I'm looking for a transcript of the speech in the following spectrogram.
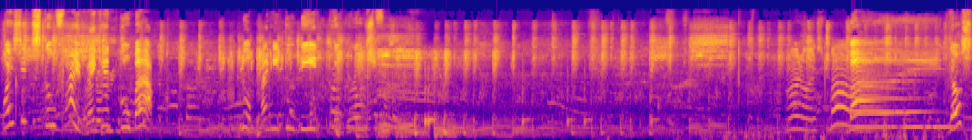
Why is it still five? I can't go back. Look, I need to beat the first. Anyways, bye. Bye. That was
